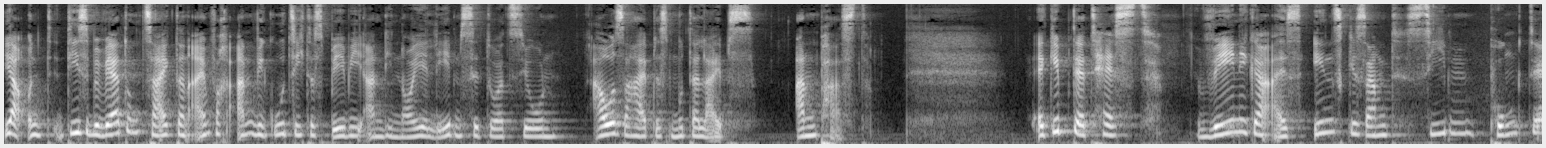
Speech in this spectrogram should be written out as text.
Ja, und diese Bewertung zeigt dann einfach an, wie gut sich das Baby an die neue Lebenssituation außerhalb des Mutterleibs anpasst. Ergibt der Test weniger als insgesamt sieben Punkte,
